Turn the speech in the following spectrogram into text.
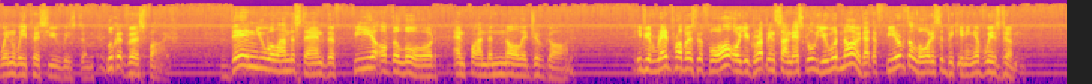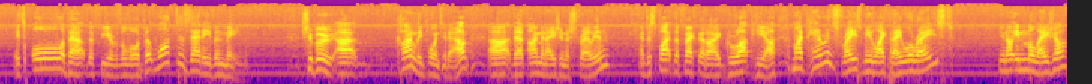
when we pursue wisdom? Look at verse 5. Then you will understand the fear of the Lord and find the knowledge of God. If you've read Proverbs before or you grew up in Sunday school, you would know that the fear of the Lord is the beginning of wisdom. It's all about the fear of the Lord. But what does that even mean? Shabu uh, kindly pointed out uh, that I'm an Asian Australian, and despite the fact that I grew up here, my parents raised me like they were raised, you know, in Malaysia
